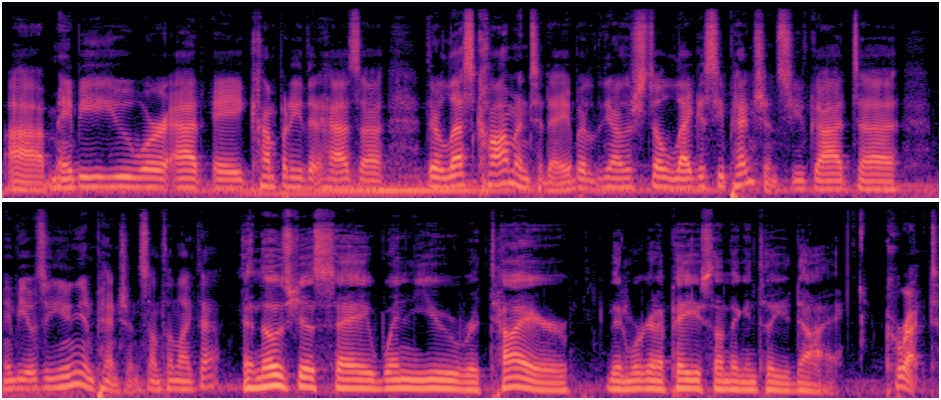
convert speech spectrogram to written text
Uh, maybe you were at a company that has a. They're less common today, but you know there's still legacy pensions. You've got uh, maybe it was a union pension, something like that. And those just say when you retire, then we're going to pay you something until you die. Correct.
